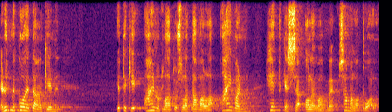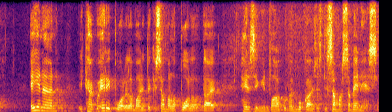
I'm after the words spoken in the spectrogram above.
Ja nyt me koetaankin jotenkin ainutlaatuisella tavalla aivan hetkessä olevamme samalla puolella. Ei enää ikään kuin eri puolilla, vaan jotenkin samalla puolella tai Helsingin vaakunan mukaisesti samassa veneessä.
